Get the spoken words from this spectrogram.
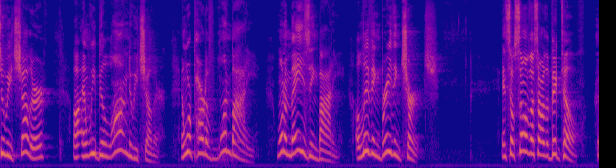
to each other, uh, and we belong to each other. And we're part of one body, one amazing body, a living, breathing church. And so some of us are the big toe.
